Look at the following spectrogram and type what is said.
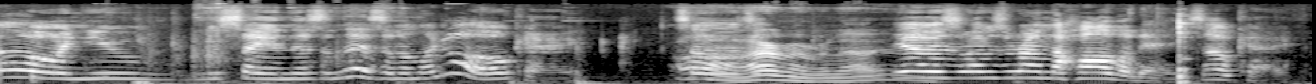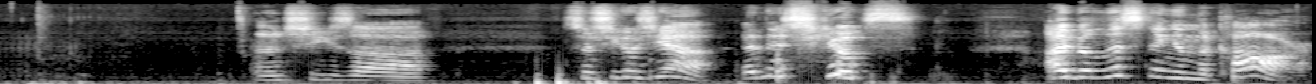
"Oh, and you were saying this and this," and I'm like, "Oh, okay." So oh, was- I remember now. yeah, it was, I was around the holidays. Okay. And she's uh, so she goes, "Yeah," and then she goes, "I've been listening in the car."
